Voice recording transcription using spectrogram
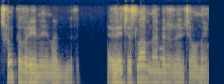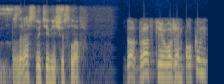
Сколько времени мы... Вячеслав, Набережные Челны. Здравствуйте, Вячеслав. Да, здравствуйте, уважаемый полковник.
